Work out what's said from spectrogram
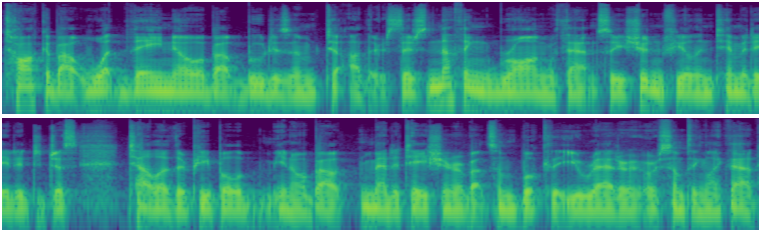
talk about what they know about Buddhism to others. There's nothing wrong with that, and so you shouldn't feel intimidated to just tell other people, you know, about meditation or about some book that you read or, or something like that.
